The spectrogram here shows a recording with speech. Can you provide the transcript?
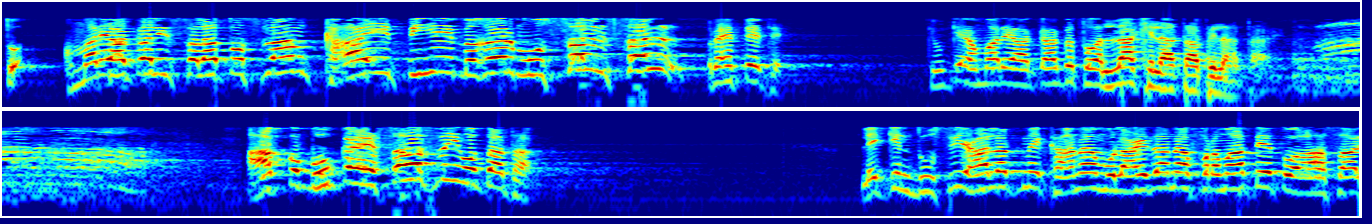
تو ہمارے اکالی سلاط اسلام کھائے پیے بغیر مسلسل رہتے تھے۔ کیونکہ ہمارے آقا کو تو اللہ کھلاتا پلاتا ہے۔ آپ کو بھوک کا احساس نہیں ہوتا تھا۔ لیکن دوسری حالت میں کھانا ملاحدہ نہ فرماتے تو آثار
